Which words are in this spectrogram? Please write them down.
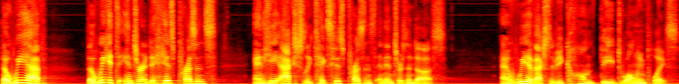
That we have, that we get to enter into his presence and he actually takes his presence and enters into us. And we have actually become the dwelling place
